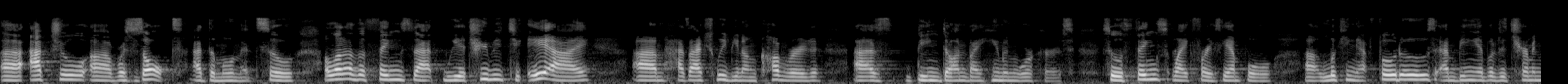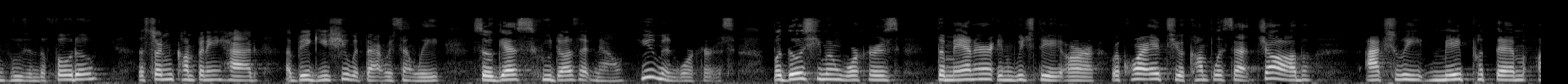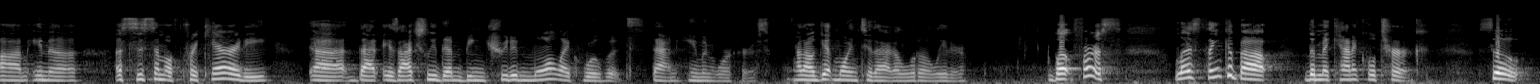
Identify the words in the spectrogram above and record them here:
uh, actual uh, result at the moment. So a lot of the things that we attribute to AI um, has actually been uncovered as being done by human workers. So things like, for example, uh, looking at photos and being able to determine who's in the photo. A certain company had a big issue with that recently. So guess who does it now? Human workers. But those human workers the manner in which they are required to accomplish that job actually may put them um, in a, a, system of precarity uh, that is actually them being treated more like robots than human workers. And I'll get more into that a little later. But first, let's think about the mechanical Turk. So,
